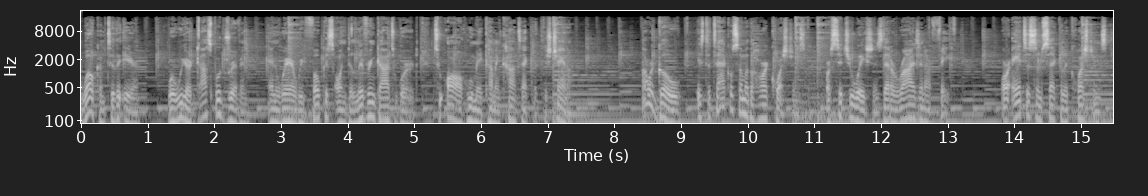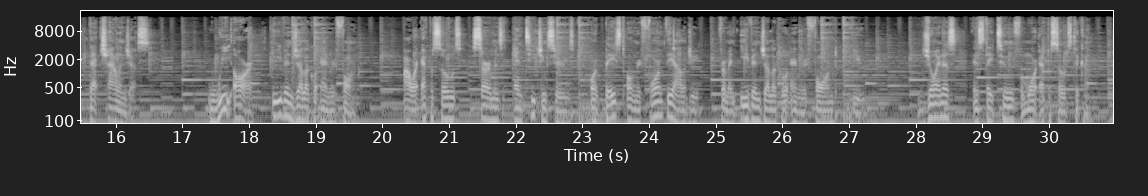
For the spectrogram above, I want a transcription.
Welcome to the ear, where we are gospel driven and where we focus on delivering God's word to all who may come in contact with this channel. Our goal is to tackle some of the hard questions or situations that arise in our faith, or answer some secular questions that challenge us. We are evangelical and reformed. Our episodes, sermons, and teaching series are based on Reformed theology from an evangelical and reformed view. Join us and stay tuned for more episodes to come.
